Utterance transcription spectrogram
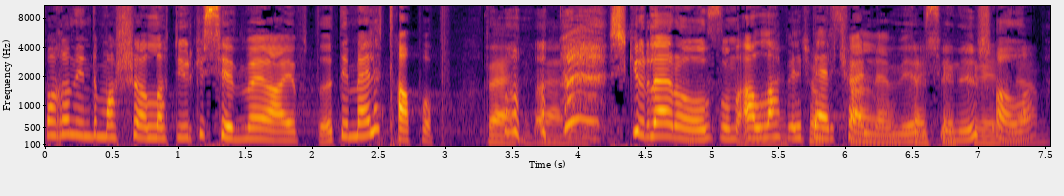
Baxın indi maşallah deyir ki, sevmək ayıbdır. Deməli tapıb. Bəli, bəli. Şükürlər olsun. Allah belə Çox bərk sağ əllə olun, versin təşəkkür inşallah. edirəm.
